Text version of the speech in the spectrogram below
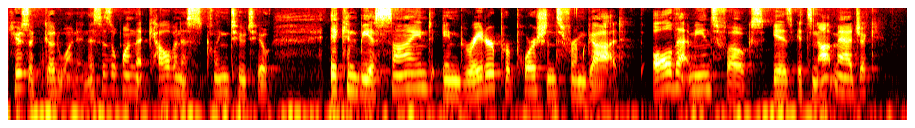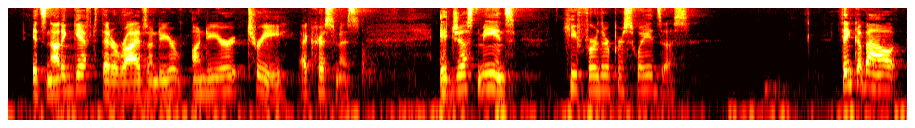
Here's a good one, and this is a one that Calvinists cling to too. It can be assigned in greater proportions from God. All that means, folks, is it's not magic. It's not a gift that arrives under your, under your tree at Christmas. It just means he further persuades us. Think about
